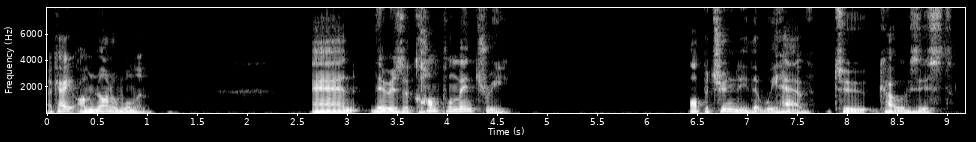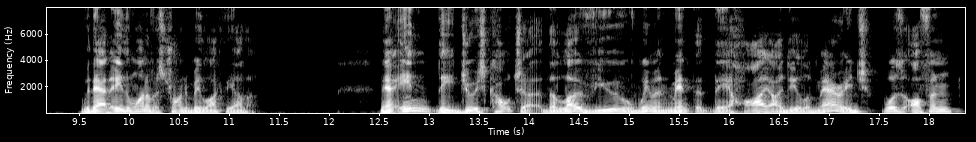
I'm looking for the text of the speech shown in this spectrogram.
Okay. I'm not a woman. And there is a complementary opportunity that we have to coexist without either one of us trying to be like the other. Now, in the Jewish culture, the low view of women meant that their high ideal of marriage was often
